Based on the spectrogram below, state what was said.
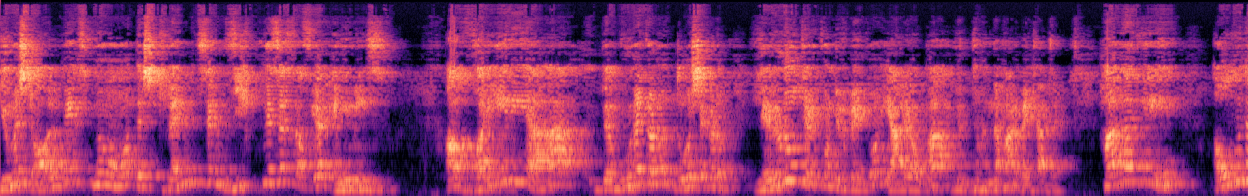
You must always know the strengths and weaknesses of your enemies ಆ ವೈರಿಯ ಗುಣಗಳು, ದೋಷಗಳು ಎರಡೂ ತಿಳ್ಕೊಂಡಿರ್ಬೇಕು, ಯಾರೇ ಒಬ್ಬ ಯುದ್ಧವನ್ನ ಮಾಡ್ಬೇಕಾದ್ರೆ. ಹಾಗಾಗಿ ಅವನ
